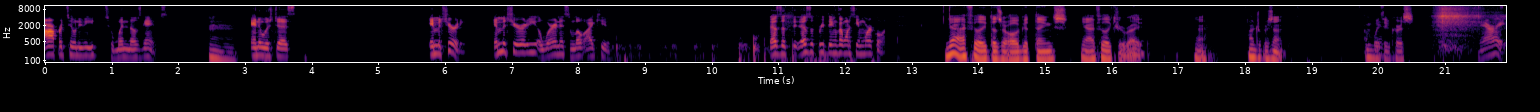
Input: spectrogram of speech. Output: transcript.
opportunity to win those games Mm-hmm. and it was just immaturity, immaturity, awareness, and low IQ. That's the th- those the three things I want to see him work on. yeah i feel like those are all good things yeah i feel like you're right yeah 100% i'm with Yeah. you chris Yeah, all right.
